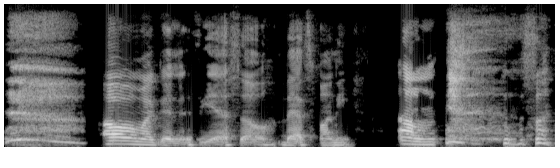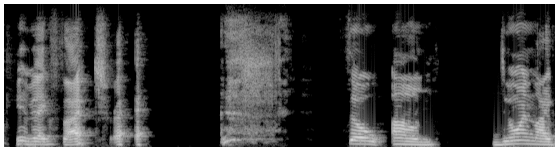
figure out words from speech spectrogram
oh my goodness, yeah. So that's funny. Um, so get back sidetracked. So, um, doing like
